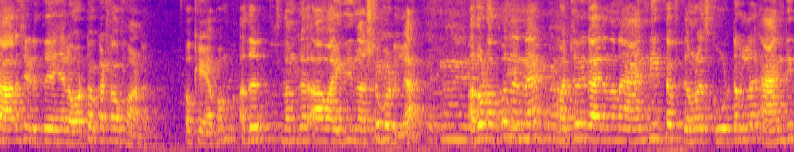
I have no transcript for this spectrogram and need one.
ചാർജ് എടുത്തു കഴിഞ്ഞാൽ ഓട്ടോ കട്ട് ഓഫ് ആണ്. ഓക്കെ അപ്പം അത് നമുക്ക് ആ വൈദ്യുതി നഷ്ടപ്പെടില്ല. അതോടൊപ്പം തന്നെ മറ്റൊരു കാര്യം എന്ന് പറഞ്ഞാൽ ആന്റി തെഫ്റ്റ് നമ്മുടെ സ്കൂട്ടറിൽ ആന്റി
